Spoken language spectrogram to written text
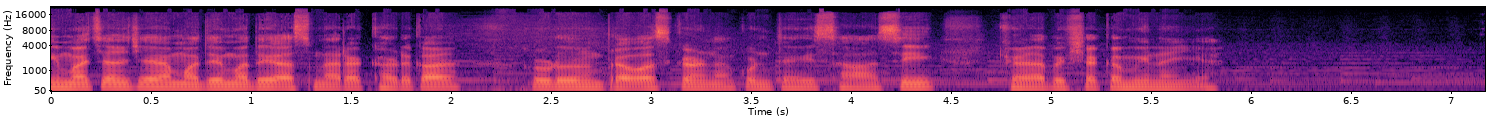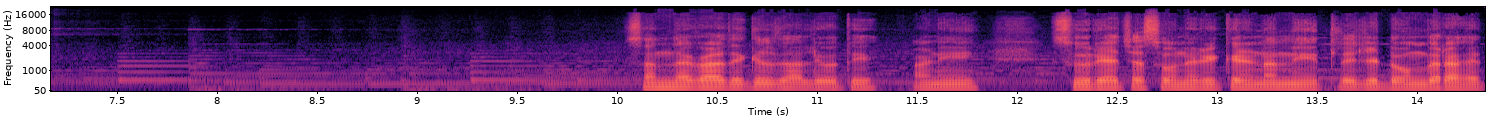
हिमाचलच्या मध्ये मध्ये असणाऱ्या खडकाळ रोडवरून प्रवास करणं कोणत्याही साहसी खेळापेक्षा कमी नाही आहे संध्याकाळ देखील झाली होती आणि सूर्याच्या सोनेरी किरणांनी इथले जे डोंगर आहेत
